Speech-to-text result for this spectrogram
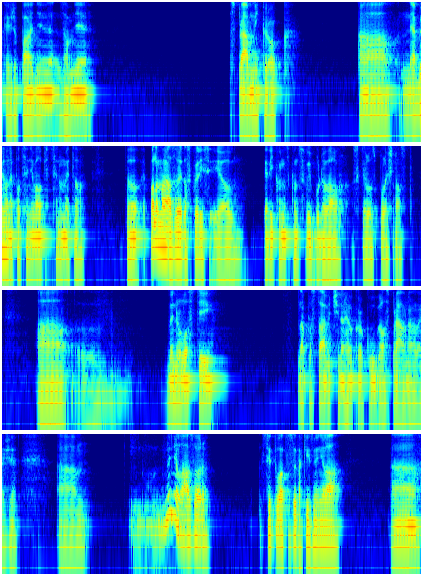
Každopádně za mě správný krok a já bych ho nepodceňoval, přece jenom je to, to podle mého názoru je to skvělý CEO, který konec konců vybudoval skvělou společnost. A v minulosti naprostá většina jeho kroků byla správná, takže um, změnil názor, situace se taky změnila, uh,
